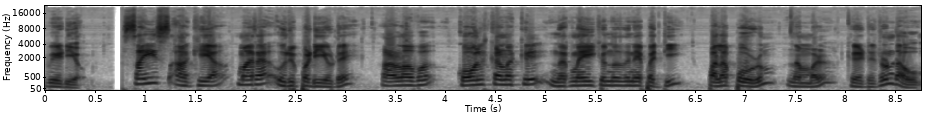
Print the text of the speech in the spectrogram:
വീഡിയോ. സൈസ് ആക്കിയ മര ഉരുപ്പടിയുടെ അളവ് കോൽക്കണക്കിൽ നിർണയിക്കുന്നതിനെ പറ്റി പലപ്പോഴും നമ്മൾ കേട്ടിട്ടുണ്ടാവും.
